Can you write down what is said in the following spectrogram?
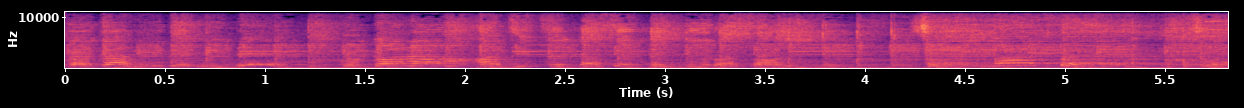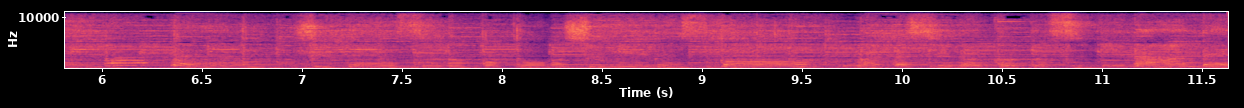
鏡で見て心を落ち着かせてくださいちょ待ってちょ待って指定することが趣味ですか私のこと好きなんです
